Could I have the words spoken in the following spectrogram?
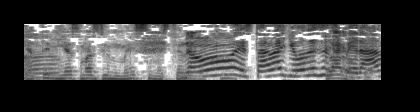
ya No. tenías más de un mes sin estar No, aquí. estaba yo Claro, desesperada.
